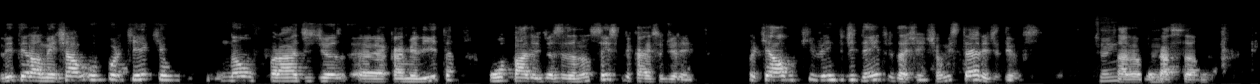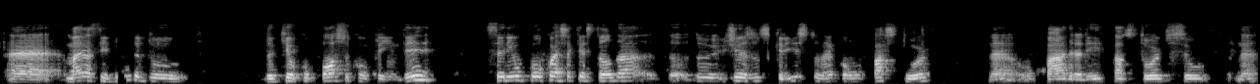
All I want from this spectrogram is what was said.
literalmente, ah, o porquê que eu não frade de, é, carmelita ou padre diocesano. Não sei explicar isso direito. Porque é algo que vem de dentro da gente, é um mistério de Deus. Sim, sabe? A vocação. É, mas, assim, dentro do, do que eu posso compreender, seria um pouco essa questão da, do, do, Jesus Cristo, né, como pastor, né, o padre ali, pastor do seu, né,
